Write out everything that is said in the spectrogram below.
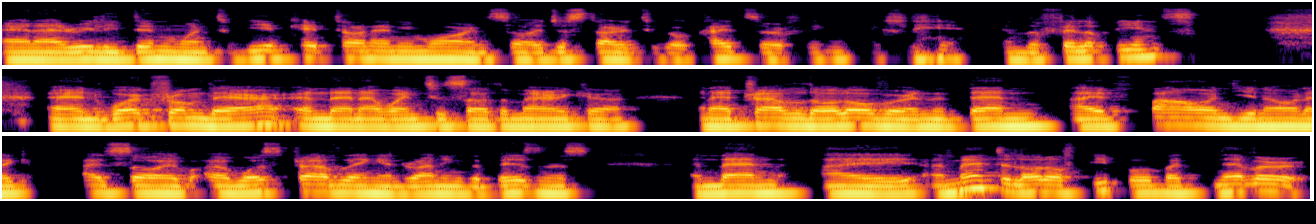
And i really didn't want to be in cape town anymore. And so i just started to go kite surfing actually in the philippines and work from there. And then i went to south america and i traveled all over. And then i found you know like i saw I, I was traveling and running the business and then I, I met a lot of people but never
